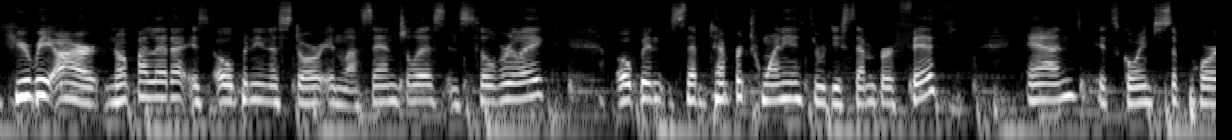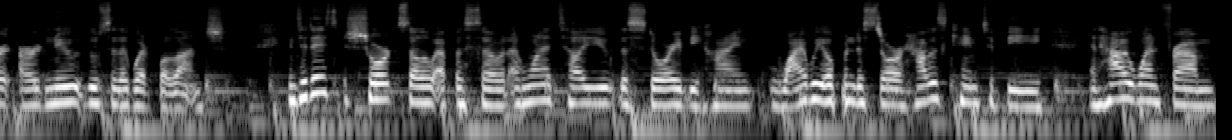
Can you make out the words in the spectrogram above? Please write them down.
here we are. Nopalera is opening a store in Los Angeles in Silver Lake, open September 20th through December 5th, and it's going to support our new Dulce de Cuerpo lunch. In today's short solo episode, I want to tell you the story behind why we opened a store, how this came to be, and how I went from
